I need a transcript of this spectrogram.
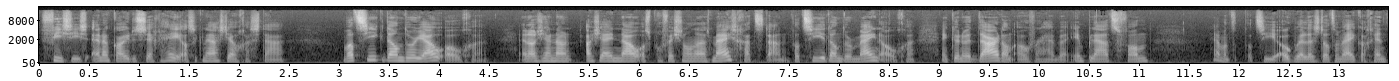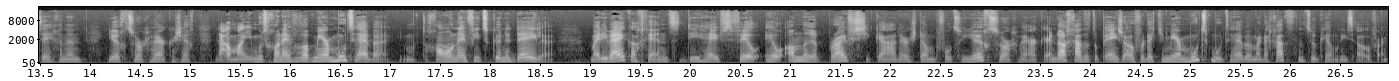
visies. En dan kan je dus zeggen: hé, hey, als ik naast jou ga staan, wat zie ik dan door jouw ogen? En als jij, nou, als jij nou als professional naast mij gaat staan, wat zie je dan door mijn ogen? En kunnen we het daar dan over hebben? In plaats van want dat zie je ook wel eens dat een wijkagent tegen een jeugdzorgwerker zegt: Nou, maar je moet gewoon even wat meer moed hebben. Je moet toch gewoon even iets kunnen delen. Maar die wijkagent die heeft veel heel andere privacykaders dan bijvoorbeeld een jeugdzorgwerker. En dan gaat het opeens over dat je meer moed moet hebben. Maar daar gaat het natuurlijk helemaal niet over.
